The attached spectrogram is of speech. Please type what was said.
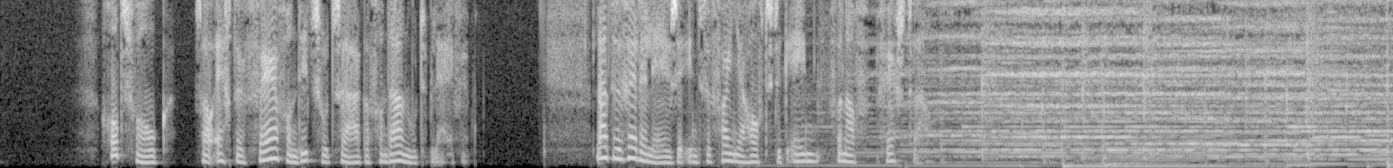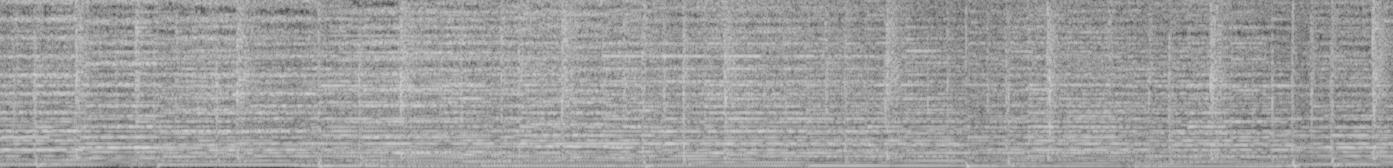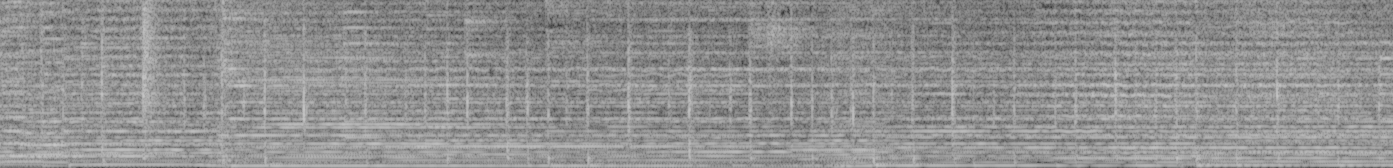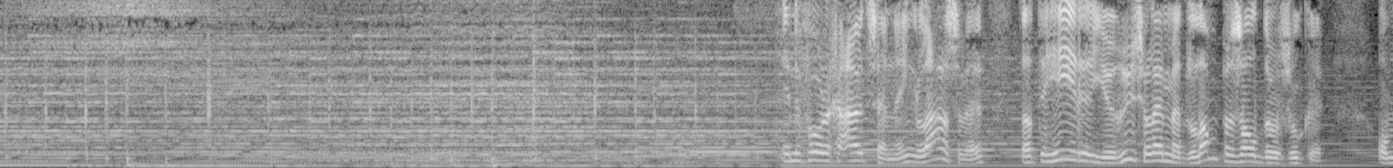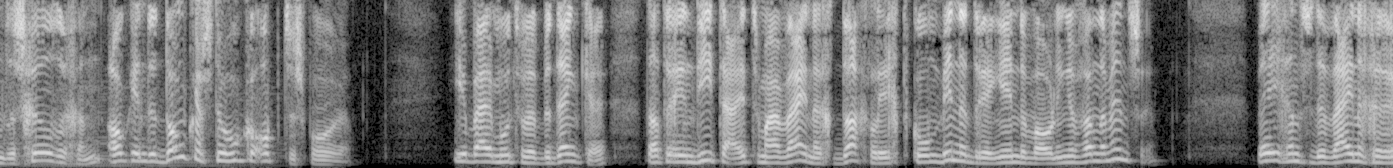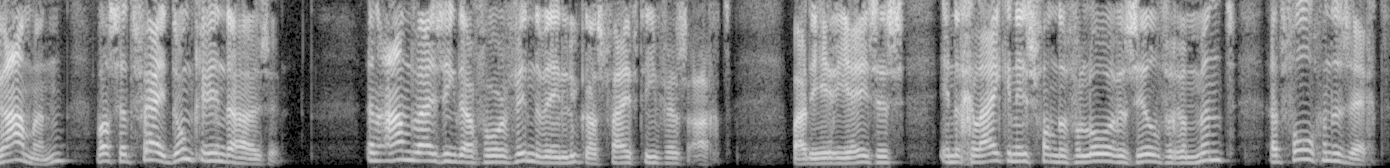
Gods volk zou echter ver van dit soort zaken vandaan moeten blijven. Laten we verder lezen in Sefania hoofdstuk 1 vanaf vers 12. In de vorige uitzending lazen we dat de Heere Jeruzalem met lampen zal doorzoeken, om de schuldigen ook in de donkerste hoeken op te sporen. Hierbij moeten we bedenken dat er in die tijd maar weinig daglicht kon binnendringen in de woningen van de mensen. Wegens de weinige ramen was het vrij donker in de huizen. Een aanwijzing daarvoor vinden we in Lucas 15, vers 8, waar de Heer Jezus in de gelijkenis van de verloren zilveren munt het volgende zegt.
